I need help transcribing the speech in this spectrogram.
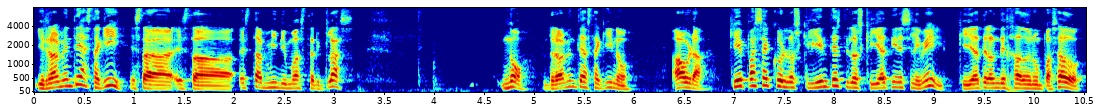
Y realmente hasta aquí, esta, esta, esta mini masterclass. No, realmente hasta aquí no. Ahora, ¿qué pasa con los clientes de los que ya tienes el email? Que ya te lo han dejado en un pasado.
